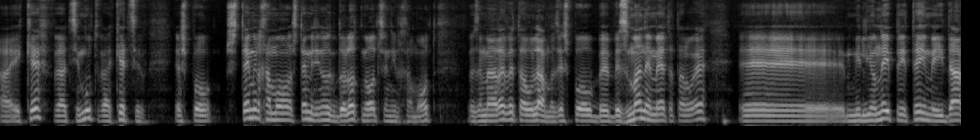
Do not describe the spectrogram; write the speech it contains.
ההיקף והעצימות והקצב. יש פה שתי מלחמות, שתי מדינות גדולות מאוד שנלחמות, וזה מערב את העולם. אז יש פה, בזמן אמת, אתה רואה, אה, מיליוני פריטי מידע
